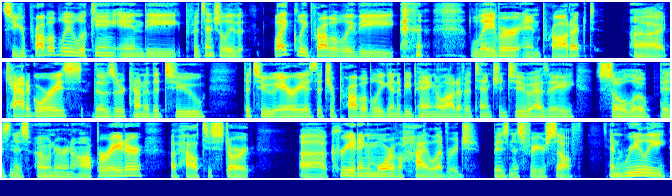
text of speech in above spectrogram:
So you're probably looking in the potentially, the, likely, probably the labor and product uh, categories. Those are kind of the two the two areas that you're probably going to be paying a lot of attention to as a solo business owner and operator of how to start uh, creating more of a high leverage business for yourself. And really,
